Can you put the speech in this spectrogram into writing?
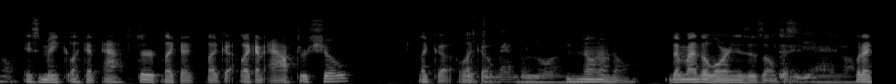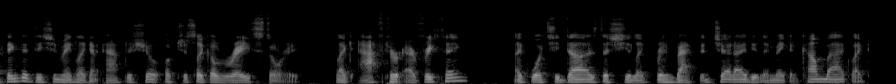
No. is make like an after, like a like a like an after show, like a like Like a. the Mandalorian. No, no, no. The Mandalorian is his own thing. yeah, I know. But I think that they should make like an after show of just like a Rey story. Like after everything. Like what she does. Does she like bring back the Jedi? Do they make a comeback? Like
